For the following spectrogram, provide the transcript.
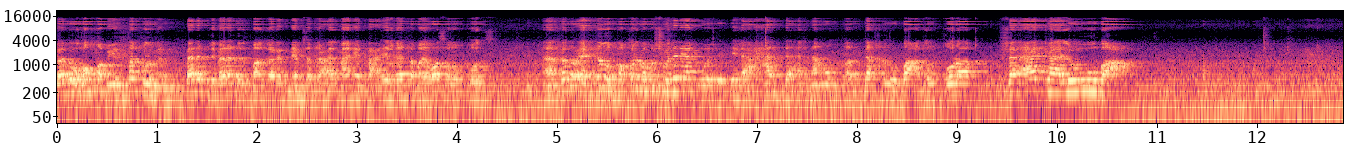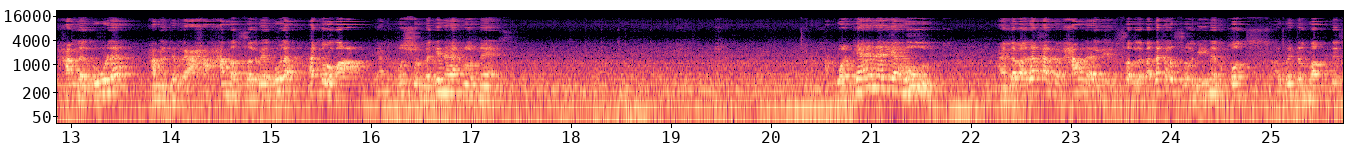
بدأوا هم بينتقلوا من بلد لبلد المجر النمسا بتاع المانيا بتاع إيه لغاية لما يوصلوا القدس. ها، بدأوا يقتلوا فكل ما يخشوا مدينه ياكلوا إلى حد أنهم قد دخلوا بعض القرى فأكلوا بعض. الحمله الأولى حملة الرعاحه الحمله الصليبية الأولى أكلوا بعض. يعني يخشوا المدينة ياكلوا الناس. وكان اليهود عندما دخلت الحملة لما دخل الصليبيين القدس أو بيت المقدس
